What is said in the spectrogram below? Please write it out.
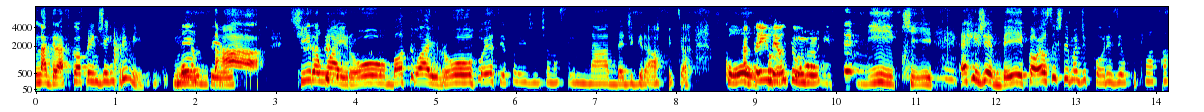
Na gráfica eu aprendi a imprimir. Montar, tira o airo, bota o airo. Foi assim, eu falei, gente, eu não sei nada de gráfica. Cor, Aprendeu Pantone, tudo. CMYK, RGB, qual é o sistema de cores e o que, que ela tá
